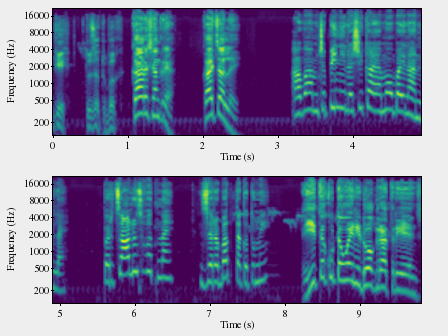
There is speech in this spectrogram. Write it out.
घे तुझं तू बघ. काय रे शंकर्या? काय चाललंय? अहो आमच्या पिनीला शिकाया मोबाईल आणलाय. पर चालूच होत नाही. जरा बघता का तुम्ही? इथं कुठं वहिनी डोंगरात रेंज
